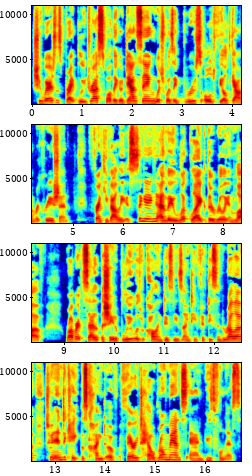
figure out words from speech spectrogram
She wears this bright blue dress while they go dancing, which was a Bruce Oldfield gown recreation. Frankie Valli is singing, and they look like they're really in love. Robert said that the shade of blue was recalling Disney's 1950 Cinderella to indicate this kind of fairy tale romance and youthfulness.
